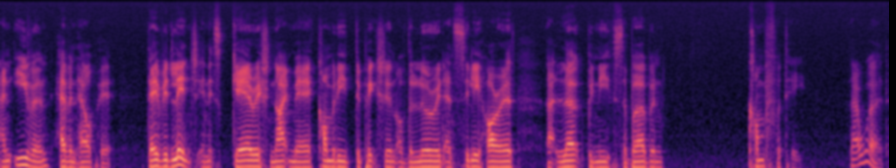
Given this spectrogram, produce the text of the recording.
and even Heaven Help It, David Lynch in its garish nightmare comedy depiction of the lurid and silly horrors that lurk beneath suburban comforty. That word?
